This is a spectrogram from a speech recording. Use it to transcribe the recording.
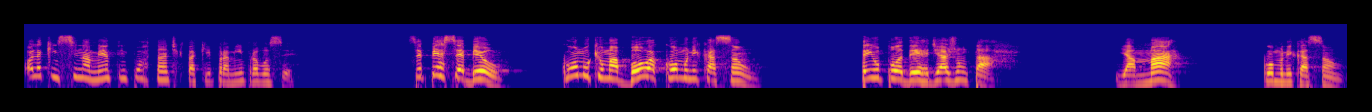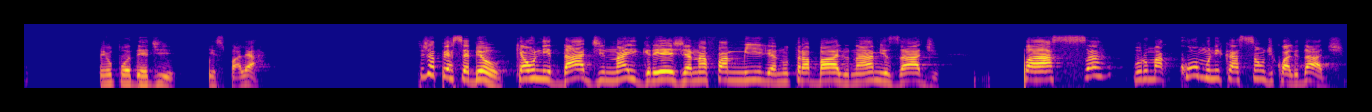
Olha que ensinamento importante que está aqui para mim e para você. Você percebeu como que uma boa comunicação tem o poder de ajuntar e a má comunicação tem o poder de espalhar. Você já percebeu que a unidade na igreja, na família, no trabalho, na amizade, passa por uma comunicação de qualidade,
